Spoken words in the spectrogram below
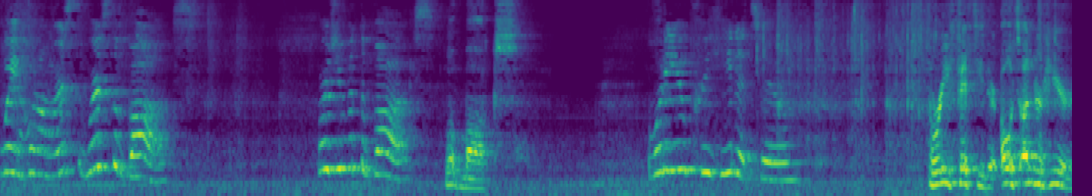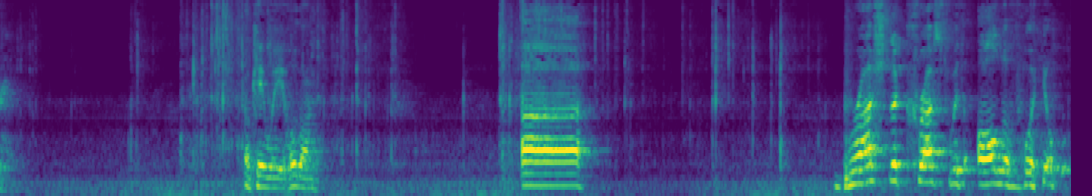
Wait, hold on. Where's where's the box? Where'd you put the box? What box? What do you preheat it to? 350 there. Oh, it's under here. Okay, wait, hold on. Uh, brush the crust with olive oil.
